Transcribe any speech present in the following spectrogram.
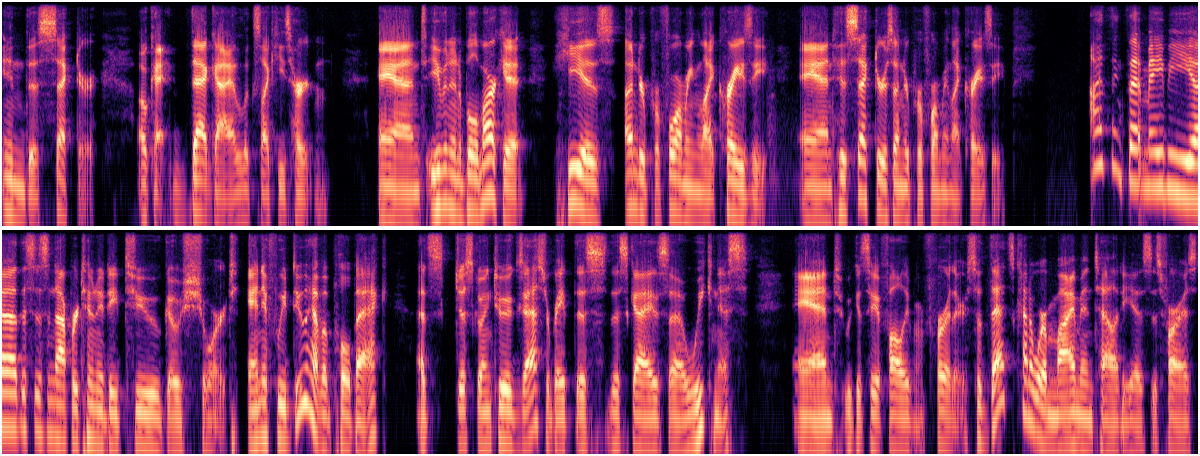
in this sector? Okay, that guy looks like he's hurting. And even in a bull market, he is underperforming like crazy, and his sector is underperforming like crazy. I think that maybe uh, this is an opportunity to go short. And if we do have a pullback, that's just going to exacerbate this this guy's uh, weakness, and we could see it fall even further. So that's kind of where my mentality is, as far as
